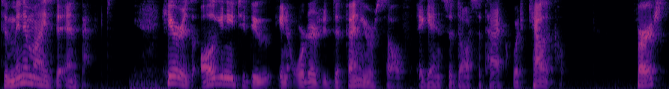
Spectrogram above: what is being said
to minimize the impact. Here is all you need to do in order to defend yourself against a DOS attack with Calico. First,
